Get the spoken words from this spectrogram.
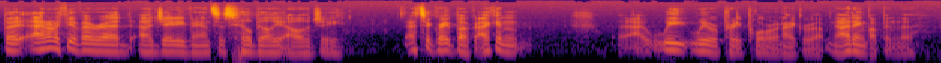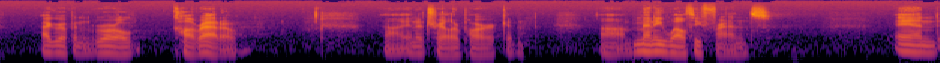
But I don't know if you've ever read uh, J.D. Vance's Hillbilly Elegy. That's a great book. I can, uh, we, we were pretty poor when I grew up. Now, I didn't grow up in the, I grew up in rural Colorado uh, in a trailer park and um, many wealthy friends. And,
